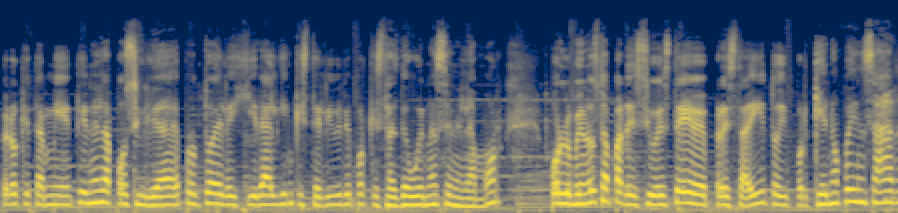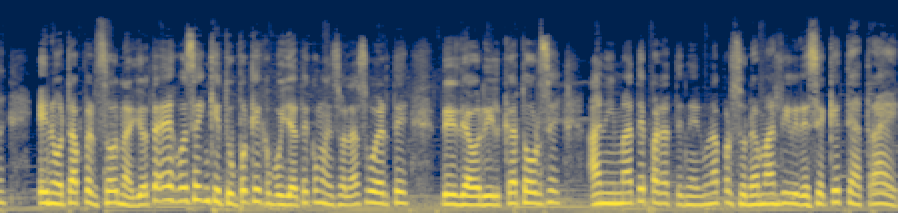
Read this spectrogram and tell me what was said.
pero que también tienes la posibilidad de pronto de elegir a alguien que esté libre porque estás de buenas en el amor. Por lo menos te apareció este prestadito y por qué no pensar en otra persona. Yo te dejo esa inquietud porque como ya te comenzó la suerte desde abril 14, anímate para tener una persona más libre. Sé que te atrae.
